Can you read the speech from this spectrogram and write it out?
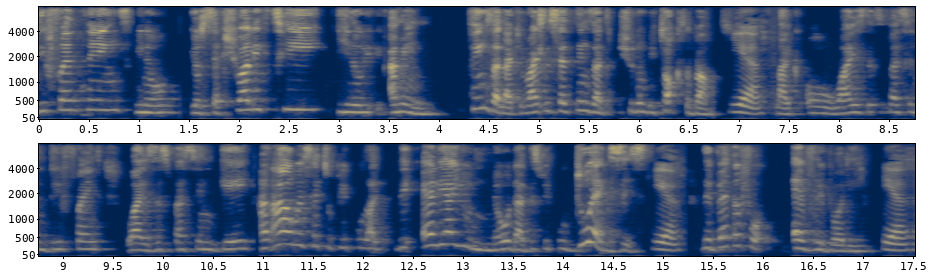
different things, you know, your sexuality, you know, I mean, things that, like you rightly said, things that shouldn't be talked about Yeah. like, oh, why is this person different? Why is this person gay? And I always say to people, like, the earlier you know that these people do exist, Yeah. the better for everybody. Yeah.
